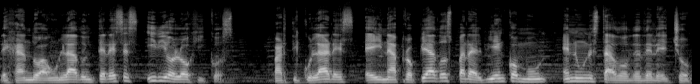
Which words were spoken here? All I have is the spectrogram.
dejando a un lado intereses ideológicos, particulares e inapropiados para el bien común en un Estado de Derecho.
